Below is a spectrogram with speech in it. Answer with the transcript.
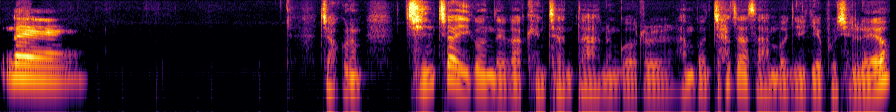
네. 자, 그럼 진짜 이건 내가 괜찮다 하는 거를 한번 찾아서 한번 얘기해 보실래요?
